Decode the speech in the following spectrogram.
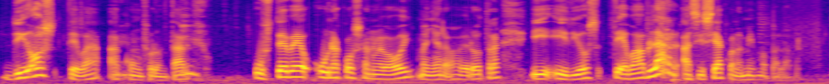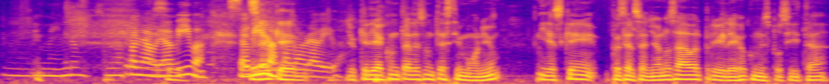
Dios te va a confrontar. Usted ve una cosa nueva hoy, mañana va a ver otra, y, Dios te va a hablar, así sea con la misma palabra. Tremendo. Es una palabra viva. Está viva. palabra viva. Yo quería contarles un testimonio y es que pues el Señor nos ha dado el privilegio con mi esposita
